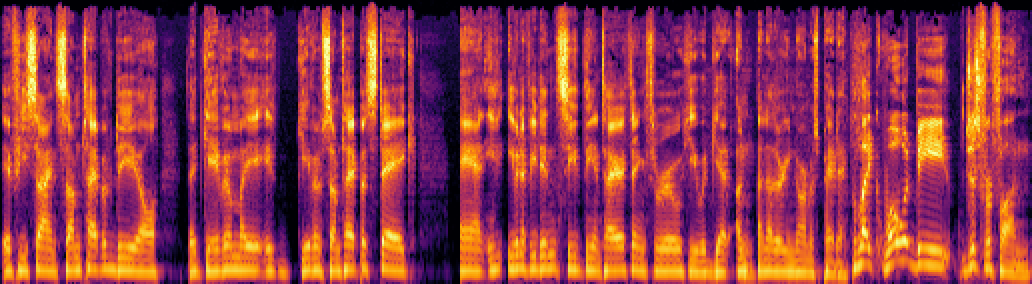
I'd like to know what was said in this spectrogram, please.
if he signed some type of deal that gave him a gave him some type of stake, and even if he didn't see the entire thing through, he would get an, mm. another enormous payday. Like, what would be just for fun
